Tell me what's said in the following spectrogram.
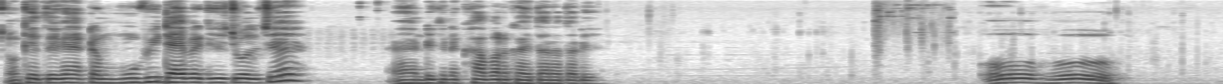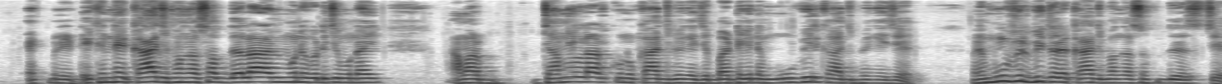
ওকে তো এখানে একটা মুভি টাইপের কিছু চলছে অ্যান্ড এখানে খাবার খাই তাড়াতাড়ি। ও হো এক মিনিট এখানে কাজ ভাঙা সব আর আমি মনে করেছি মনে হয় আমার জানালার কোনো কাজ ভেঙেছে বাট এখানে মুভির কাজ ভেঙেছে। মানে মুভির ভিতরে কাজ ভাঙা শব্দ এসছে।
